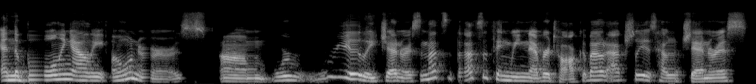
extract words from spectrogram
And the bowling alley owners um, were really generous and that's that's the thing we never talk about actually is how generous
